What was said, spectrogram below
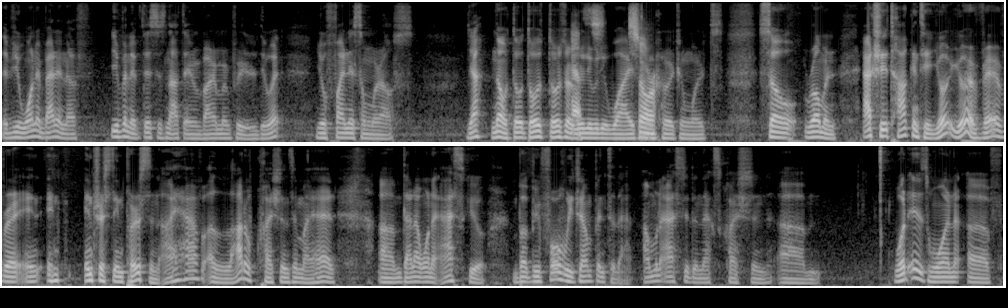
if you want it bad enough, even if this is not the environment for you to do it, you'll find it somewhere else. Yeah, no, th- those those are yes. really really wise sure. and encouraging words. So Roman, actually talking to you, you're you're a very very in, in, interesting person. I have a lot of questions in my head um, that I want to ask you. But before we jump into that, I'm going to ask you the next question. Um, what is one of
